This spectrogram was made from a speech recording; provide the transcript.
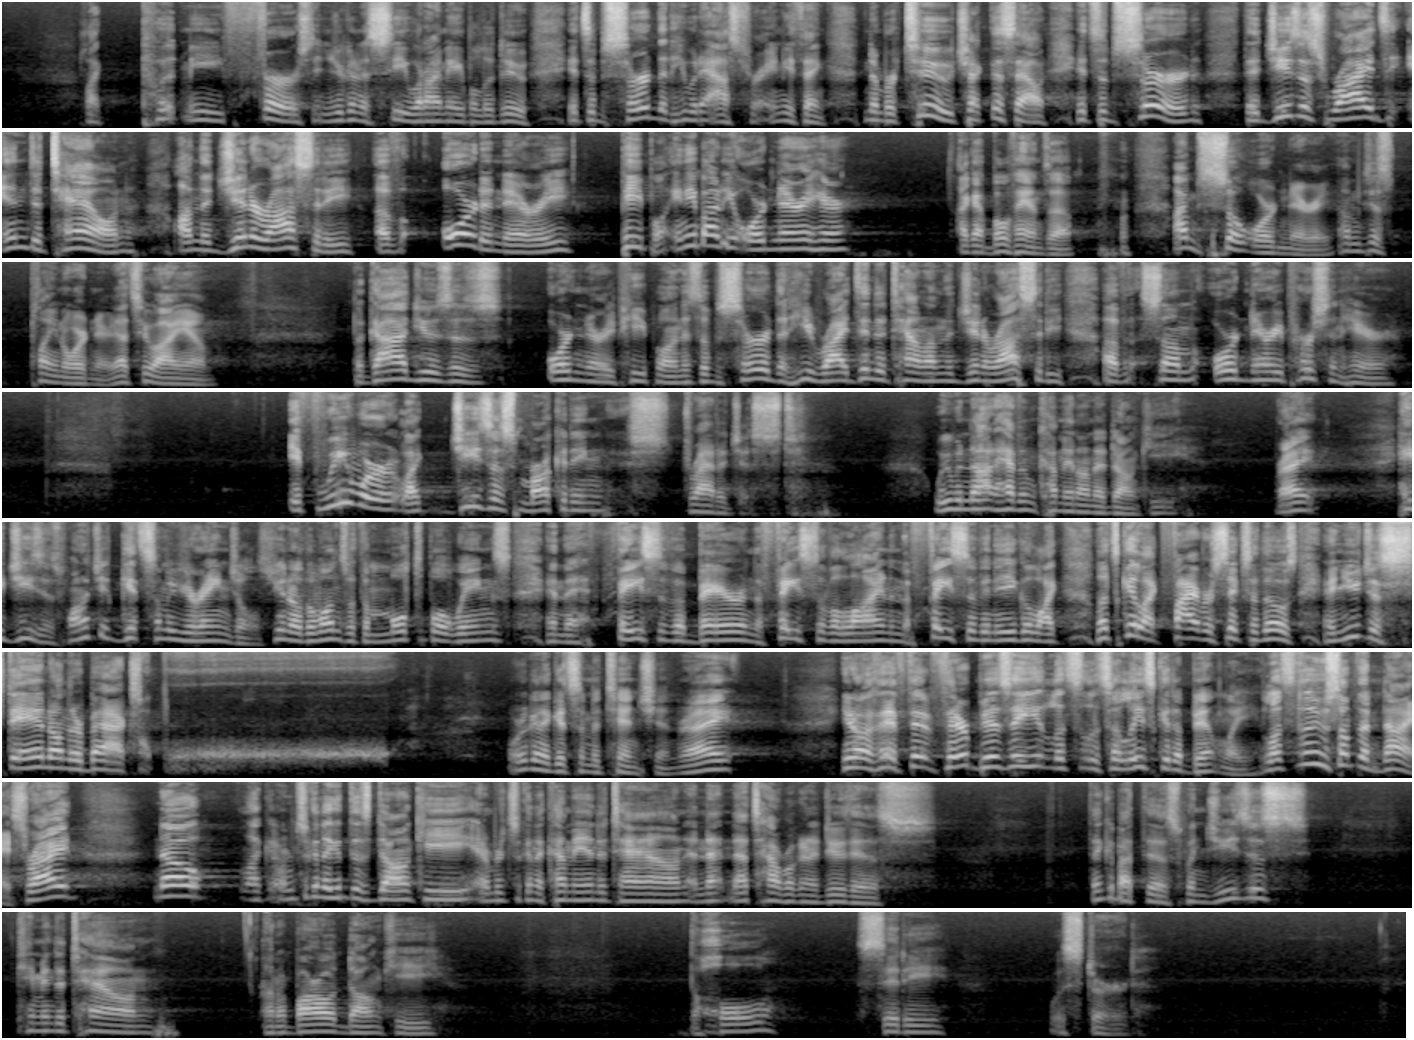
Put me first, and you're going to see what I'm able to do. It's absurd that he would ask for anything. Number two, check this out. It's absurd that Jesus rides into town on the generosity of ordinary people. Anybody ordinary here? I got both hands up. I'm so ordinary. I'm just plain ordinary. That's who I am. But God uses ordinary people, and it's absurd that He rides into town on the generosity of some ordinary person here. If we were like Jesus' marketing strategist, we would not have him come in on a donkey, right? Hey, Jesus, why don't you get some of your angels? You know, the ones with the multiple wings and the face of a bear and the face of a lion and the face of an eagle. Like, let's get like five or six of those, and you just stand on their backs. We're going to get some attention, right? You know, if, if they're busy, let's, let's at least get a Bentley. Let's do something nice, right? No, like, I'm just going to get this donkey and we're just going to come into town, and that, that's how we're going to do this. Think about this. When Jesus came into town, on a borrowed donkey, the whole city was stirred.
